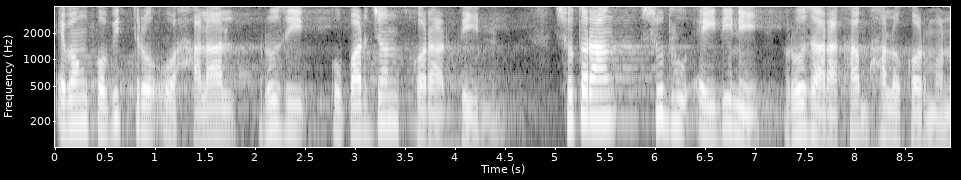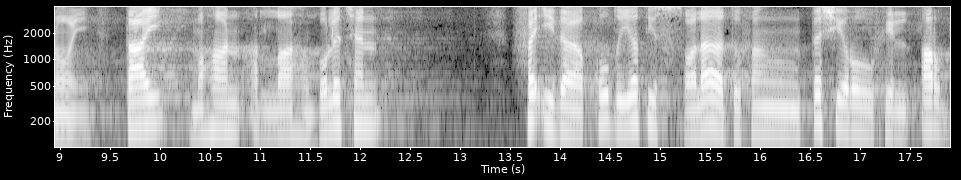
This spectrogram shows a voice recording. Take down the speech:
এবং পবিত্র ও হালাল রুজি উপার্জন করার দিন সুতরাং শুধু এই দিনে রোজা রাখা ভালো কর্ম নয় তাই মহান আল্লাহ বলেছেন فإذا قضيت الصلاة فانتشروا في الأرض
